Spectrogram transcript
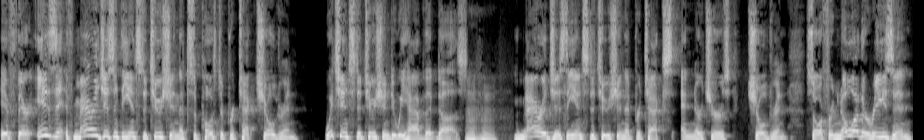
if there isn't, if marriage isn't the institution that's supposed to protect children, which institution do we have that does? Mm-hmm. Marriage is the institution that protects and nurtures children. So, if for no other reason,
